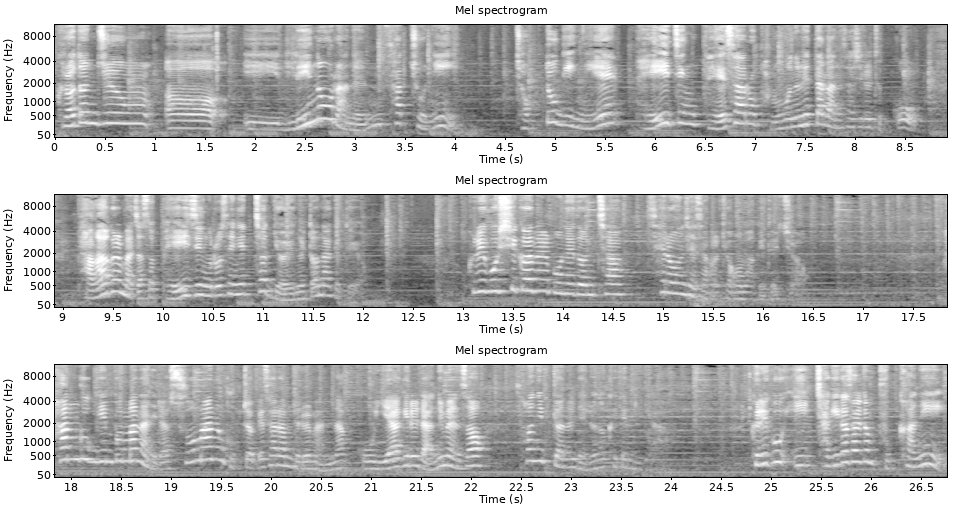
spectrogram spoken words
그러던 중, 어, 이 리노라는 사촌이 적도기니의 베이징 대사로 방문을 했다라는 사실을 듣고 방학을 맞아서 베이징으로 생애 첫 여행을 떠나게 돼요. 그리고 시간을 보내던 차 새로운 세상을 경험하게 되죠. 한국인뿐만 아니라 수많은 국적의 사람들을 만났고 이야기를 나누면서 선입견을 내려놓게 됩니다. 그리고 이 자기가 살던 북한이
